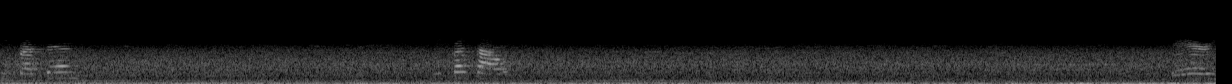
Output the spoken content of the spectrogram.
Deep breath in. Deep breath out. Very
